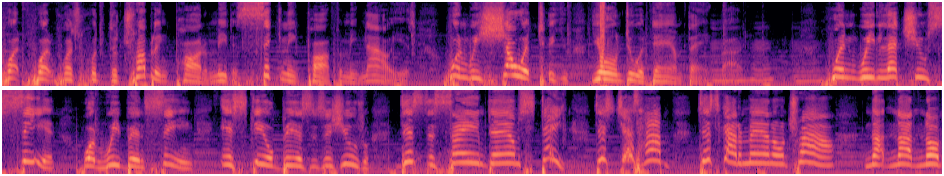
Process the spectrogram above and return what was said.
what what what's what the troubling part of me, the sickening part for me now is when we show it to you, you don't do a damn thing about it. Mm-hmm, mm-hmm. When we let you see it, what we've been seeing is still business as usual. This the same damn state. This just happened. This got a man on trial, not not no,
